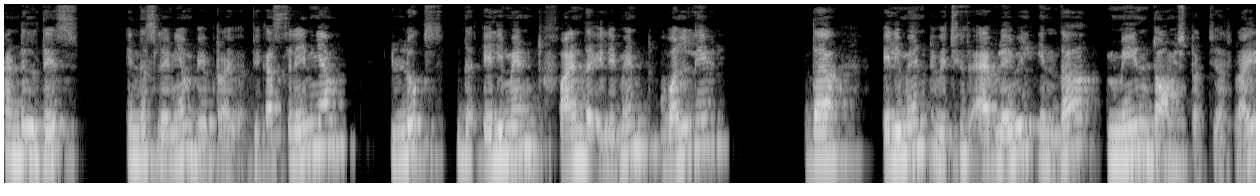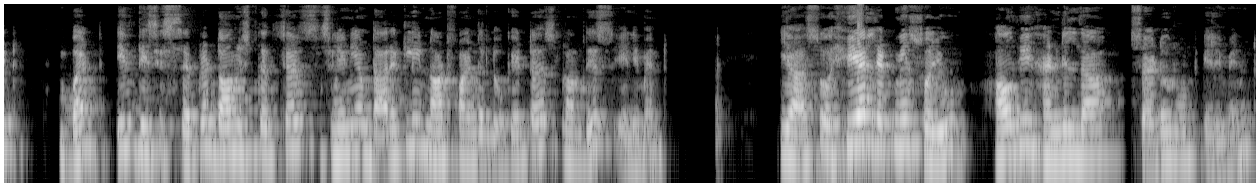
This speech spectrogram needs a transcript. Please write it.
handle this in the Selenium WebDriver because Selenium looks the element find the element only the element which is available in the main DOM structure right? But if this is separate DOM structures selenium directly not find the locators from this element. Yeah so here let me show you how we handle the shadow root element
